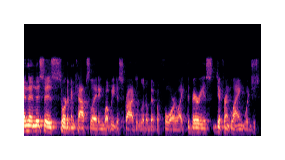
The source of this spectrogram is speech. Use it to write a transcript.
And then this is sort of encapsulating what we described a little bit before, like the various different language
